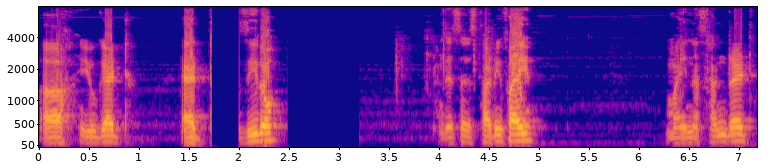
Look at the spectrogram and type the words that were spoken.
uh, you get at 0 this is 35 minus 100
